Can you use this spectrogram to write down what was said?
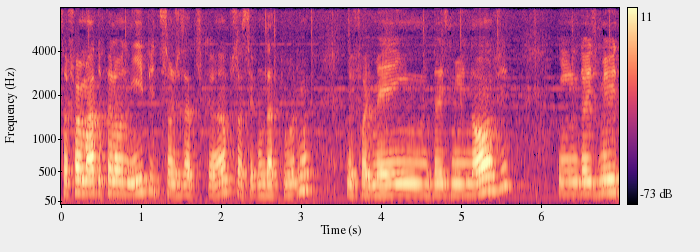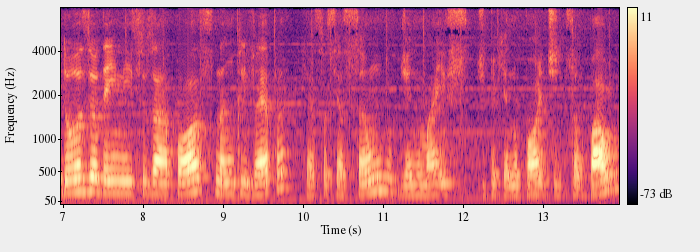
Sou formado pela Unip de São José dos Campos, a segunda turma. Me formei em 2009. Em 2012 eu dei início à pós na Anclivepa, que é a Associação de Animais de Pequeno Porte de São Paulo.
